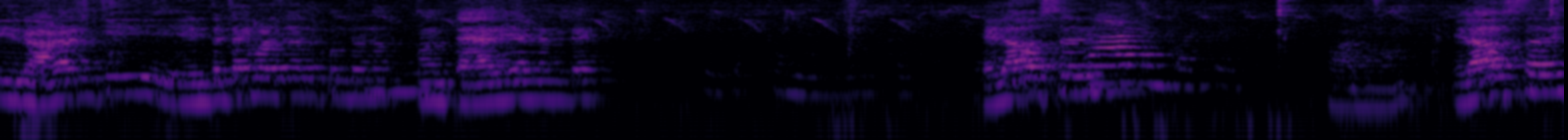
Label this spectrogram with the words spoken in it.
ఇది రావడానికి ఎంత టైం పడుతుంది అనుకుంటున్నాం మనం తయారు చేయాలంటే? ఎలా వస్తుంది? ఎలా వస్తుంది?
